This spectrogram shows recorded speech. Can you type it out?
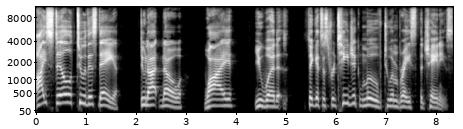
I still, to this day, do not know why you would think it's a strategic move to embrace the Cheneys.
